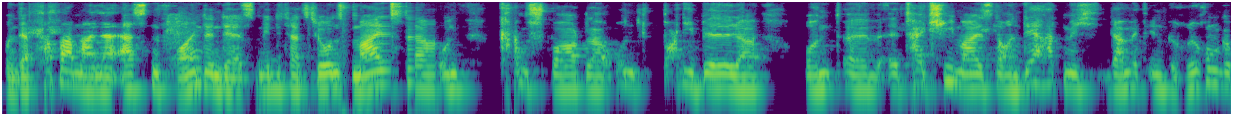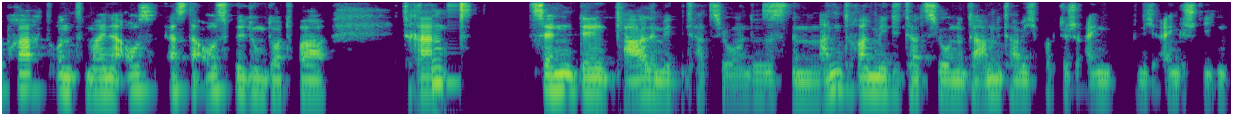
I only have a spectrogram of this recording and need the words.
Und der Papa meiner ersten Freundin, der ist Meditationsmeister und Kampfsportler und Bodybuilder und äh, Tai Chi Meister und der hat mich damit in Berührung gebracht und meine aus, erste Ausbildung dort war Trans transzendentale Meditation. Das ist eine Mantra-Meditation und damit habe ich praktisch ein, bin ich eingestiegen.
